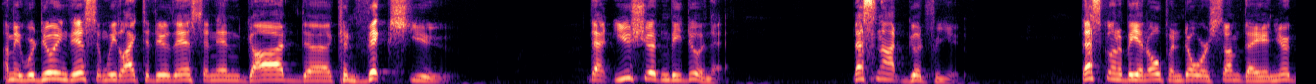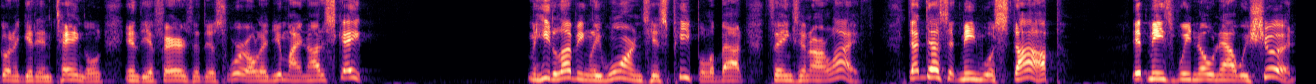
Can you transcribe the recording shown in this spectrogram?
I mean, we're doing this and we like to do this, and then God uh, convicts you that you shouldn't be doing that. That's not good for you. That's going to be an open door someday, and you're going to get entangled in the affairs of this world, and you might not escape. I mean, he lovingly warns his people about things in our life. That doesn't mean we'll stop. It means we know now we should.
